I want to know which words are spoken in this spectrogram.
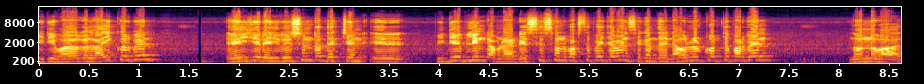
ভিডিও ভালো লাগলে লাইক করবেন। এই যে রেজুলেশনটা দেখছেন, এর পিডিএফ লিঙ্ক আপনারা ডেসক্রিপশন বক্সে পেয়ে যাবেন। সেখান থেকে ডাউনলোড করতে পারবেন। ধন্যবাদ।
